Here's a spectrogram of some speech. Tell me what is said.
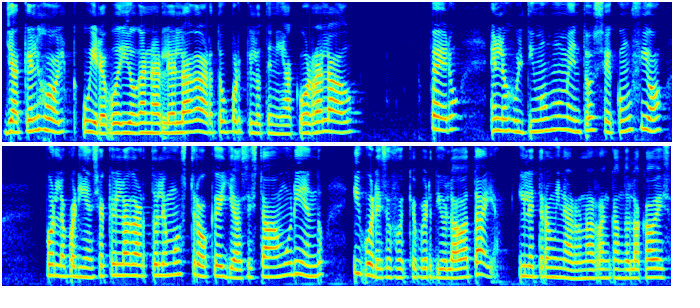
ya que el Hulk hubiera podido ganarle al lagarto porque lo tenía acorralado, pero en los últimos momentos se confió por la apariencia que el lagarto le mostró que ya se estaba muriendo y por eso fue que perdió la batalla y le terminaron arrancando la cabeza.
